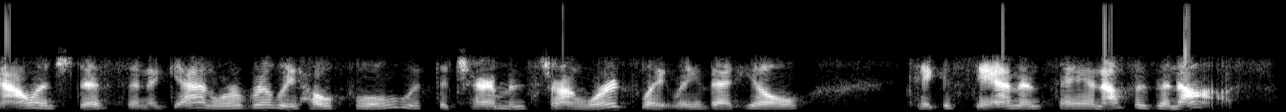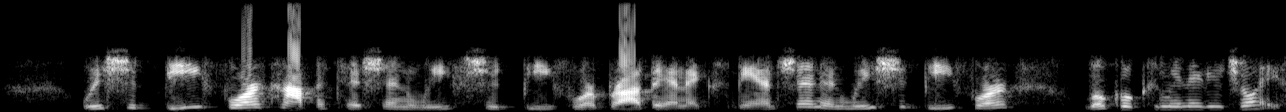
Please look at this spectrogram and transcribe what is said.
challenge this. And again, we're really hopeful with the chairman's strong words lately that he'll take a stand and say enough is enough. We should be for competition, we should be for broadband expansion, and we should be for local community choice.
